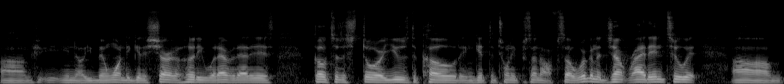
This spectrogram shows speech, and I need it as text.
Um, you, you know, you've been wanting to get a shirt, a hoodie, whatever that is go to the store, use the code, and get the 20% off. So we're going to jump right into it. Um,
